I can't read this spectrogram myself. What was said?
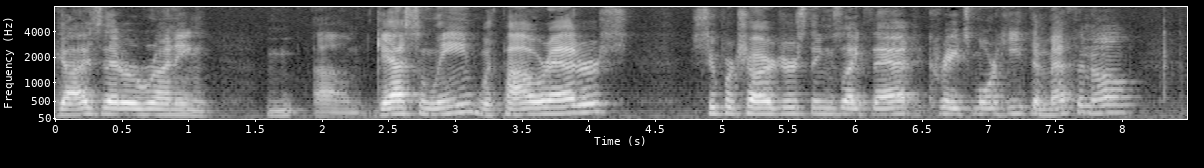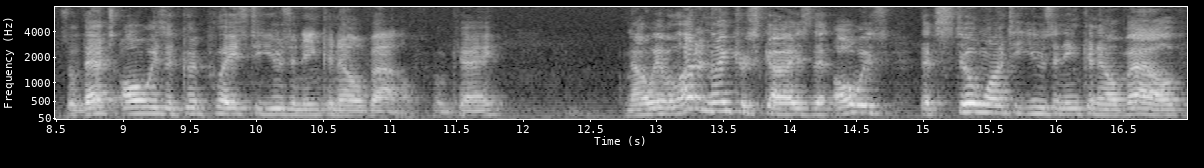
guys that are running um, gasoline with power adders, superchargers, things like that. It creates more heat than methanol. So that's always a good place to use an Inconel valve, okay? Now we have a lot of nitrous guys that always, that still want to use an Inconel valve.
